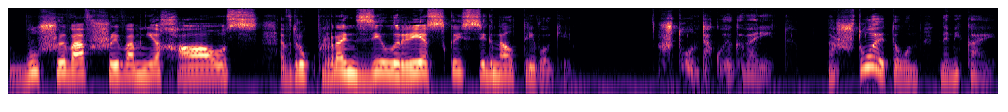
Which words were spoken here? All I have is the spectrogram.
Бушевавший во мне хаос вдруг пронзил резкий сигнал тревоги. Что он такое говорит? На что это он намекает?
